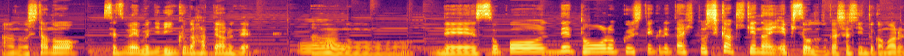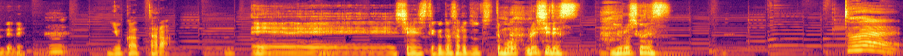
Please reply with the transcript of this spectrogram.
あの、下の説明文にリンクが貼ってあるんで、あ哦，のーで、そこで登録してくれた人しか聞けないエピソードとか写真とかもあるんでね。うんよかったら、えー、支援してくださるととっても嬉しいです。よろしくです。对，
